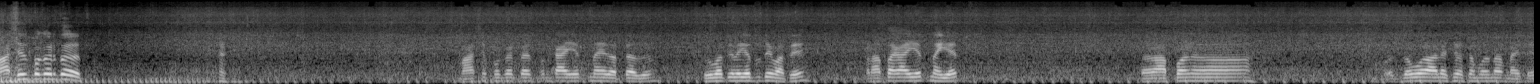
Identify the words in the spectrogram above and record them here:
मासेच पकडतात. मासे पकडतात पण काय येत नाहीत आता अजून. सुरुवातीला येत होते मासे पण आता काय येत नाही आहेत. तर आपण जवळ आल्याशिवाय समजणार नाही ते.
